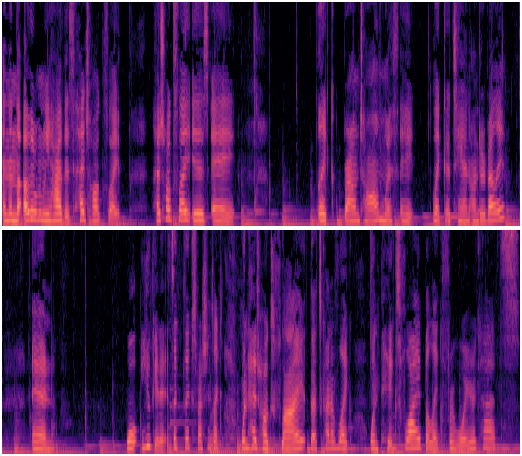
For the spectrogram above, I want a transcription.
And then the other one we have is Hedgehog Flight. Hedgehog Flight is a like brown tom with a like a tan underbelly. And well, you get it. It's like the expressions like when hedgehogs fly, that's kind of like when pigs fly, but like for warrior cats.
